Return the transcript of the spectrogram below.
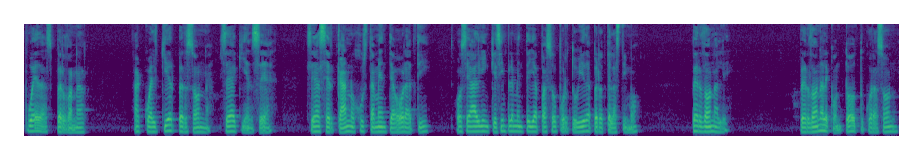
puedas perdonar a cualquier persona, sea quien sea, sea cercano justamente ahora a ti, o sea alguien que simplemente ya pasó por tu vida pero te lastimó. Perdónale, perdónale con todo tu corazón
